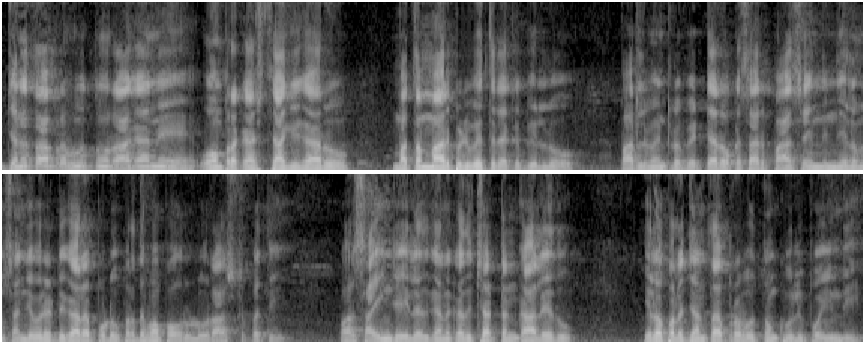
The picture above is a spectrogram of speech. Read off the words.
జనతా ప్రభుత్వం రాగానే ఓం ప్రకాష్ త్యాగి గారు మతం మార్పిడి వ్యతిరేక బిల్లు పార్లమెంట్లో పెట్టారు. ఒకసారి పాస్ అయింది నీలం సంజీవ్ రెడ్డి గారు అప్పుడు ప్రథమ పౌరులు రాష్ట్రపతి. వారు సాయం చేయలేదు కనుక అది చట్టం కాలేదు. ఈ లోపల జనతా ప్రభుత్వం కూలిపోయింది.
